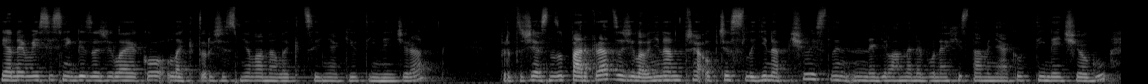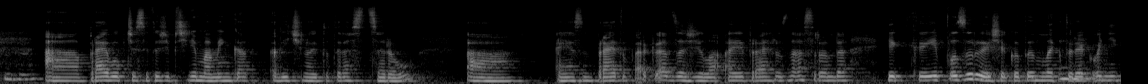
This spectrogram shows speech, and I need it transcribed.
Já nevím, jestli jsi někdy zažila jako lektor, že jsi měla na lekci nějakého teenagera Protože já jsem to párkrát zažila. Oni nám třeba občas lidi napíšou, jestli neděláme nebo nechystáme nějakou teenage jogu. Mm-hmm. A právě občas je to, že přijde maminka a většinou je to teda s dcerou. A, a já jsem právě to párkrát zažila a je právě hrozná sranda, jak je pozoruješ jako ten lektor, mm-hmm. jak oni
